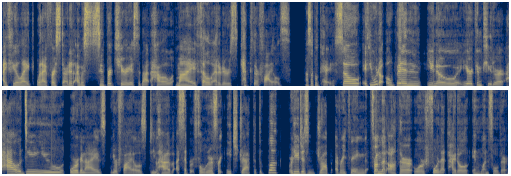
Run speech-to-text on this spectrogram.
I feel like when I first started, I was super curious about how my fellow editors kept their files. I was like, okay, so if you were to open, you know, your computer, how do you organize your files? Do you have a separate folder for each draft of the book, or do you just drop everything from that author or for that title in one folder?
